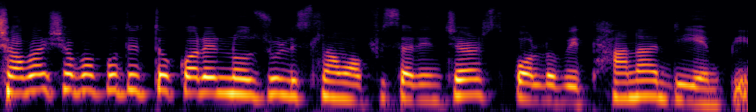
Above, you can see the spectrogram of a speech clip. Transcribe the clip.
সভায় সভাপতিত্ব করেন Nazrul Islam officer in charge Pallabi থানা, ডিএমপি।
